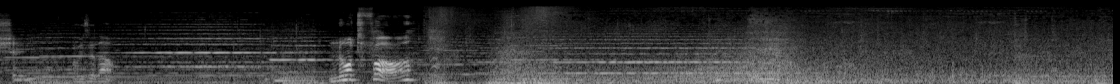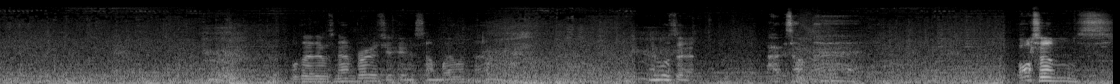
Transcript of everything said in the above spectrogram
Where is it that? Not far. Although there was an ambrosia here somewhere, wasn't there? Where was it? Oh, it's up there. Bottoms!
